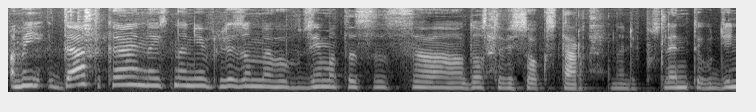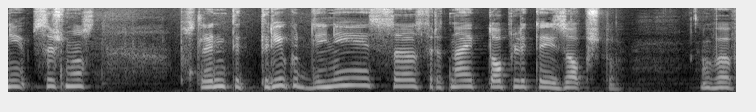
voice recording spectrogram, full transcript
Ами да, така е, наистина ние влизаме в зимата с а, доста висок старт. Нали, в последните години, всъщност последните три години са сред най-топлите изобщо в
